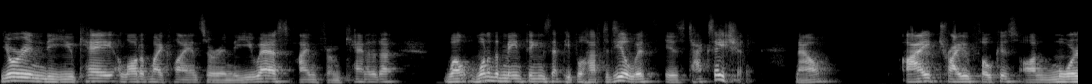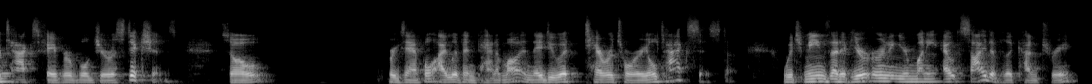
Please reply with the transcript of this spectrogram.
You're in the UK, a lot of my clients are in the US, I'm from Canada. Well, one of the main things that people have to deal with is taxation. Now, I try to focus on more tax favorable jurisdictions. So, for example, I live in Panama and they do a territorial tax system, which means that if you're earning your money outside of the country,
